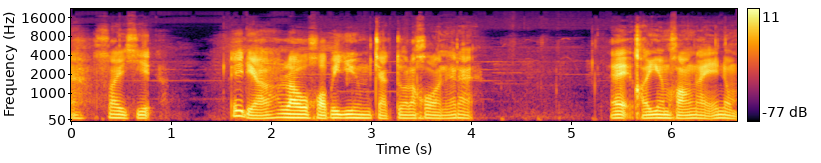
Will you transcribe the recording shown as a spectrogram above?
อะสร้อยคิดเอ้ยเดี๋ยวเราขอไปยืมจากตัวละครก็ได้ เอ้ยขอยืมของหน่อยไอ้หนุ่ม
